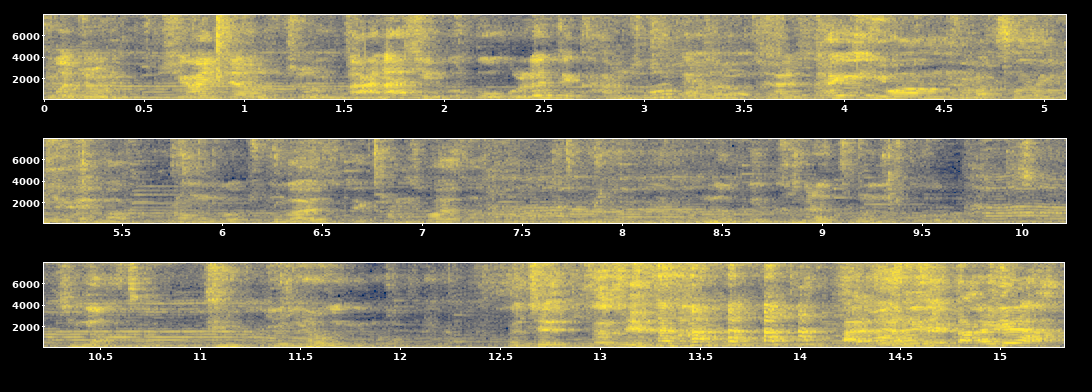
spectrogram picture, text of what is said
뭔가 좀 시간이 지나면서 좀 많아진 거고 원래 되게. 살살. 태기 이왕 막 선생님의 막 그런 거 종가에서 되게 하더라고. 뭔가 그 카메라 틀어놓고 신경 안 쓰고 얘기하고 있는 거. 제 사실 아니 뭐 사실 딱 그냥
